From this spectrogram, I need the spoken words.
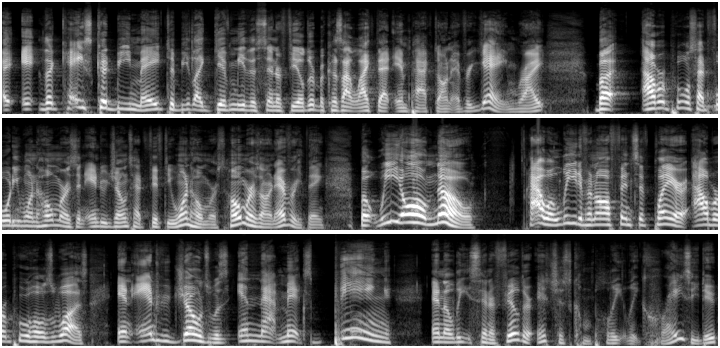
it, the case could be made to be like, give me the center fielder because I like that impact on every game, right? But Albert Pujols had 41 homers and Andruw Jones had 51 homers. Homers aren't everything, but we all know how elite of an offensive player Albert Pujols was, and Andruw Jones was in that mix, being an elite center fielder. It's just completely crazy, dude.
